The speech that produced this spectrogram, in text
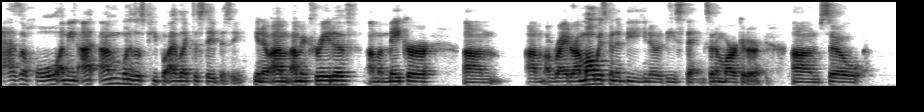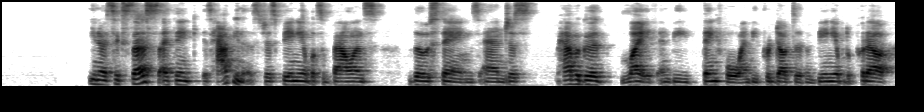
as a whole, I mean, I, am one of those people. I like to stay busy. You know, I'm I'm a creative. I'm a maker. Um, I'm a writer. I'm always going to be, you know, these things and a marketer. Um, so, you know, success, I think, is happiness, just being able to balance those things and just have a good life and be thankful and be productive and being able to put out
